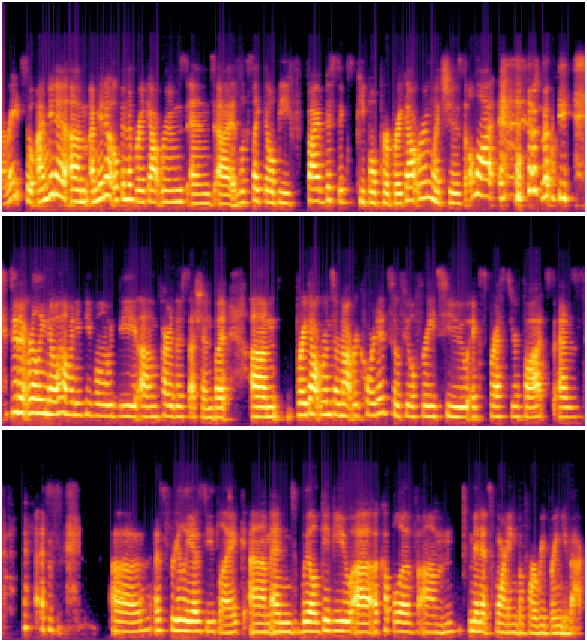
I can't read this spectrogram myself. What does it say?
All right, so I'm gonna um, I'm gonna open the breakout rooms, and uh, it looks like there'll be five to six people per breakout room, which is a lot. we didn't really know how many people would be um, part of this session, but um, breakout rooms are not recorded, so feel free to express your thoughts as as uh, as freely as you'd like. Um, and we'll give you a, a couple of um, minutes warning before we bring you back.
